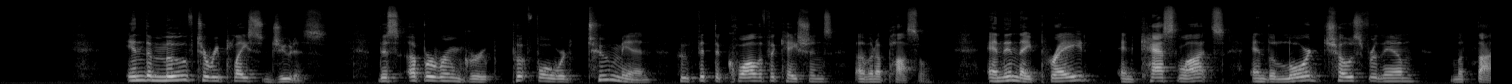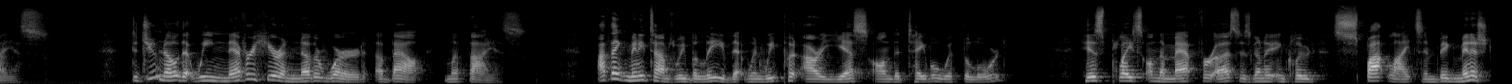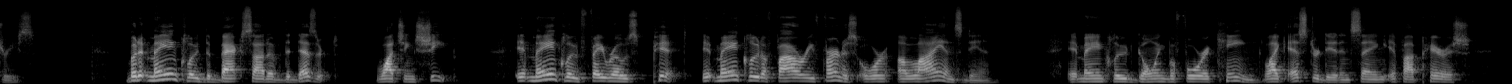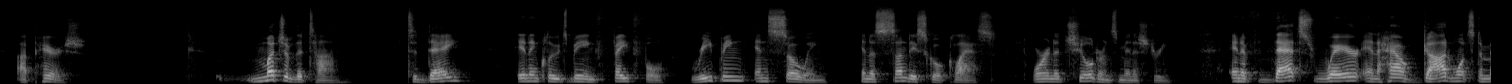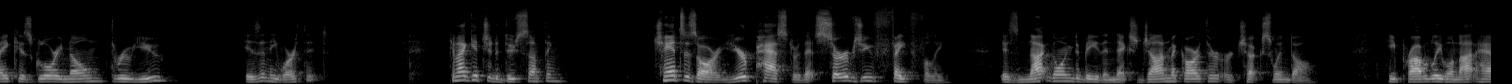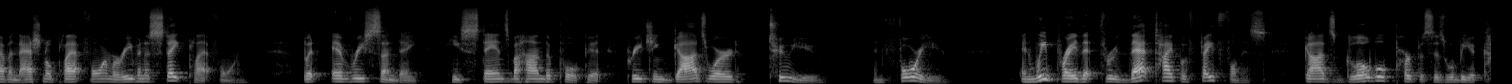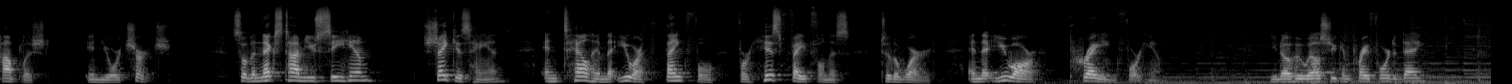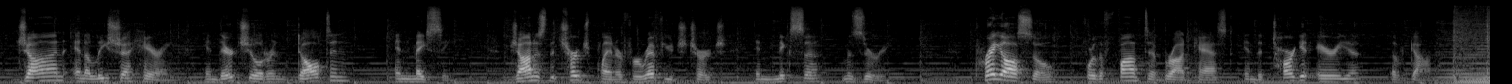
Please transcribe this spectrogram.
In the move to replace Judas, this upper room group put forward two men who fit the qualifications of an apostle. And then they prayed and cast lots, and the Lord chose for them Matthias. Did you know that we never hear another word about Matthias? I think many times we believe that when we put our yes on the table with the Lord, His place on the map for us is going to include spotlights and big ministries. But it may include the backside of the desert, watching sheep. It may include Pharaoh's pit. It may include a fiery furnace or a lion's den. It may include going before a king, like Esther did, and saying, If I perish, I perish. Much of the time, today, it includes being faithful, reaping and sowing in a Sunday school class or in a children's ministry. And if that's where and how God wants to make His glory known through you, isn't He worth it? Can I get you to do something? Chances are your pastor that serves you faithfully is not going to be the next John MacArthur or Chuck Swindoll. He probably will not have a national platform or even a state platform. But every Sunday, he stands behind the pulpit preaching God's word to you and for you. And we pray that through that type of faithfulness, God's global purposes will be accomplished in your church. So the next time you see him, shake his hand, and tell him that you are thankful for his faithfulness to the word and that you are praying for him. You know who else you can pray for today? John and Alicia Herring and their children, Dalton and Macy. John is the church planner for Refuge Church in Nixa, Missouri. Pray also for the Fante broadcast in the target area of Ghana.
